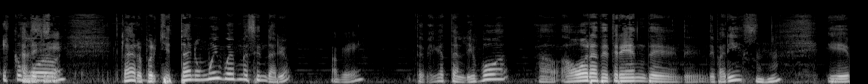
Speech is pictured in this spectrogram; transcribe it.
Es como... Claro, porque está en un muy buen vecindario. Ok. Te pega, está en Lisboa, a, a horas de tren de, de- de París. Eh,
